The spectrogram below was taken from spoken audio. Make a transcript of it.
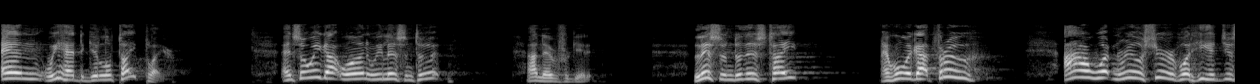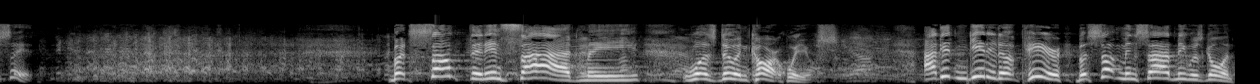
and we had to get a little tape player. And so we got one and we listened to it. I'll never forget it listened to this tape, and when we got through, I wasn't real sure what he had just said. but something inside me was doing cartwheels. I didn't get it up here, but something inside me was going,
